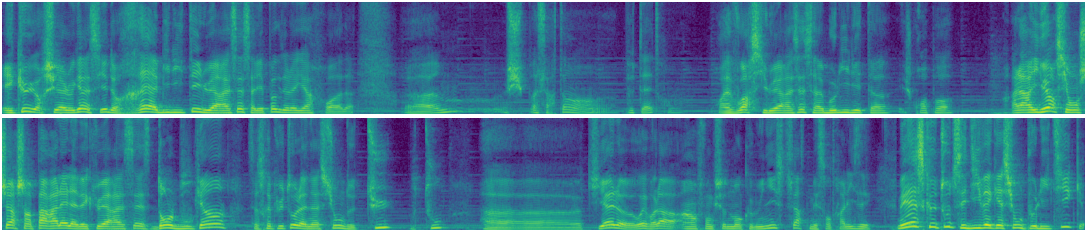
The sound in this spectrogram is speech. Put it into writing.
et que Ursula Le essayait de réhabiliter l'URSS à l'époque de la guerre froide. Je suis pas certain, hein, peut-être. On va voir si l'URSS a aboli l'État, et je crois pas. À la rigueur, si on cherche un parallèle avec l'URSS dans le bouquin, ça serait plutôt la nation de Tu, ou Tout, euh, qui elle, ouais voilà, a un fonctionnement communiste, certes, mais centralisé. Mais est-ce que toutes ces divagations politiques,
